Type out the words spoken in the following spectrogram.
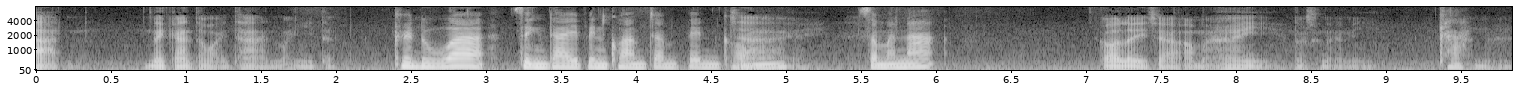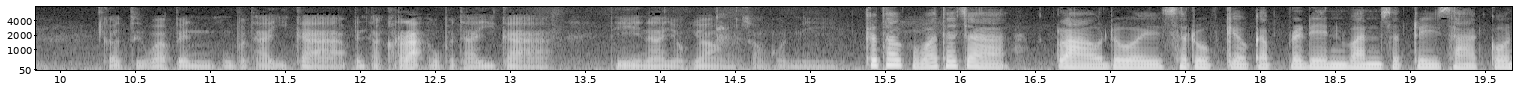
ลาด ในการถวายทานว่างี้เถอะ คือดูว่าสิ่งใดเป็นความจำเป็นของสมณะ ก็เลยจะเอามาให้ลักษณะนี้ค่ะก็ถือว่าเป็นอุปทายิกา เป็นอัครอุปทายิกาที่น่ายกย่องสองคนนี้ ก็เท่ากับว่าถ้าจะกล่าวโดยสรุปเกี่ยวกับประเด็นวันสตรีสากล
